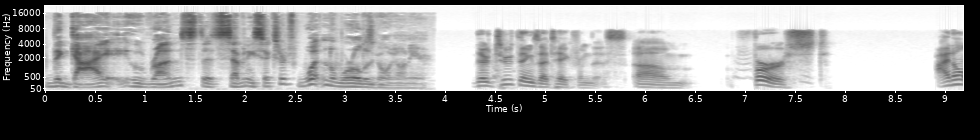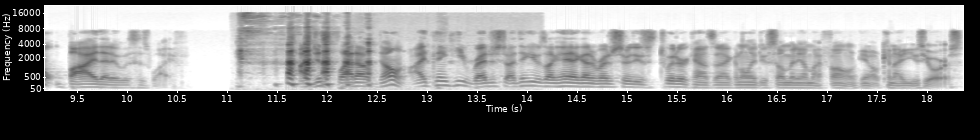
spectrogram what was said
the guy who runs the 76ers, what in the world is going on here? there are two things I take from this. Um, first, I don't buy that it was his wife. I just flat out don't. I think he registered. I think he was like, "Hey, I got to register these Twitter accounts, and I can only do so many on my phone. You know, can I use yours?"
